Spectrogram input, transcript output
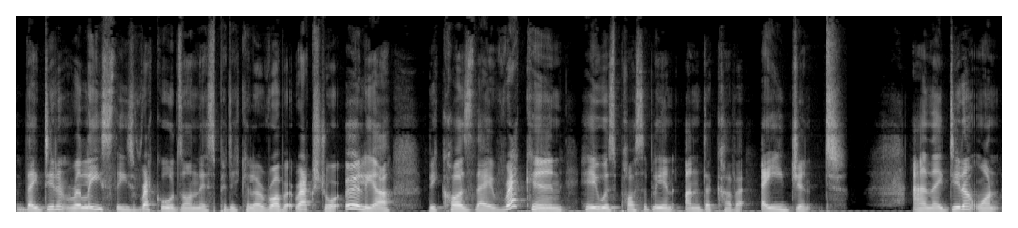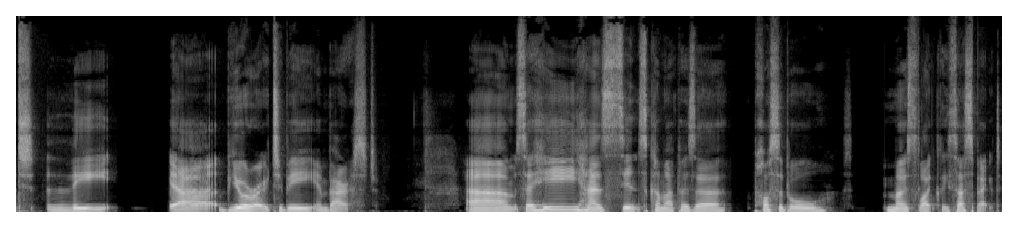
they didn't release these records on this particular Robert Rackstraw earlier because they reckon he was possibly an undercover agent, and they didn't want the uh, bureau to be embarrassed. Um, so he has since come up as a possible, most likely suspect.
